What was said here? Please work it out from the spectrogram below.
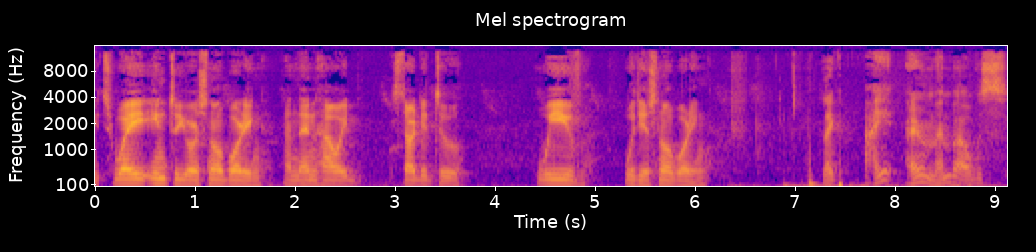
its way into your snowboarding and then how it started to weave with your snowboarding. Like I, I remember I was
